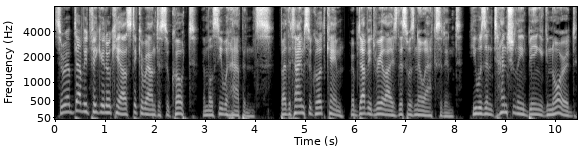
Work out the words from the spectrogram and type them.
So Reb David figured, okay, I'll stick around to Sukkot, and we'll see what happens. By the time Sukkot came, Reb David realized this was no accident. He was intentionally being ignored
